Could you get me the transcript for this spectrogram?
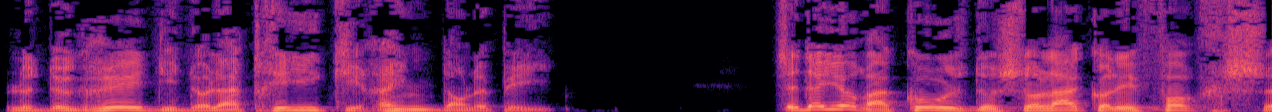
le degré d'idolâtrie qui règne dans le pays. C'est d'ailleurs à cause de cela que les forces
